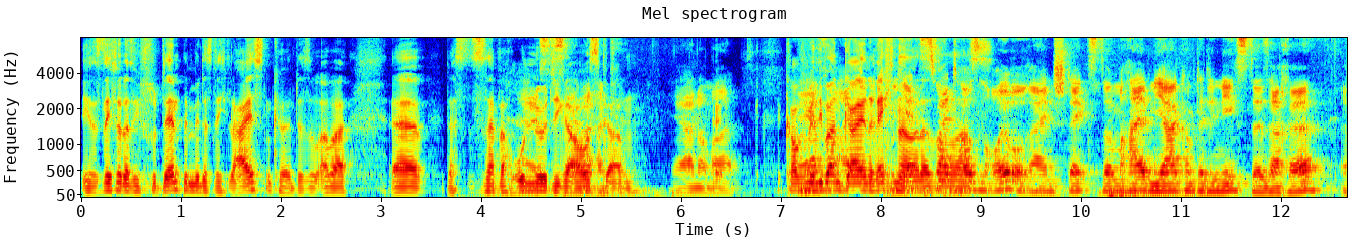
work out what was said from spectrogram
es ist nicht so, dass ich Student bin, mir das nicht leisten könnte, so, aber äh, das ist einfach Ja, unnötige ist Ausgaben. Ja, normal. Kaufe ich Ja, mir lieber einen geilen Rechner wenn du oder jetzt 2000 so. Euro reinsteckst, so im halben Jahr kommt ja die nächste Sache. Äh,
